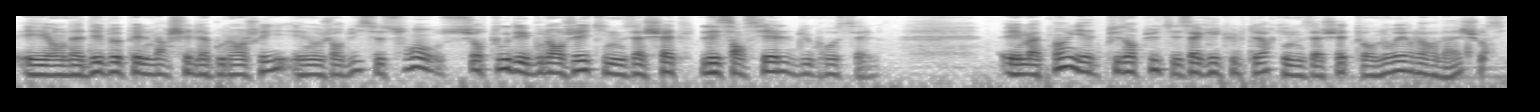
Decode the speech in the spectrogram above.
Et on a développé le marché de la boulangerie et aujourd'hui ce sont surtout des boulangers qui nous achètent l'essentiel du gros sel. Et maintenant, il y a de plus en plus des agriculteurs qui nous achètent pour nourrir leurs vaches aussi.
